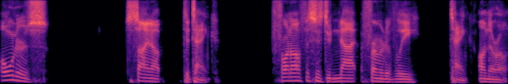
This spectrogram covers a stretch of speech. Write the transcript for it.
Owners sign up to tank. Front offices do not affirmatively tank on their own.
